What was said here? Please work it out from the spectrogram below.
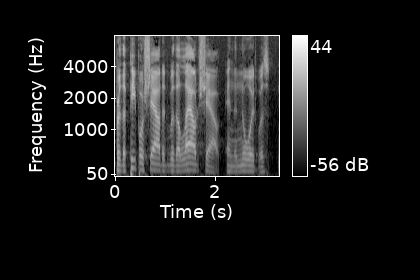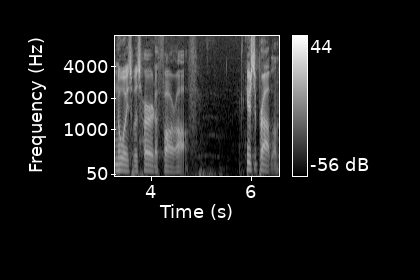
For the people shouted with a loud shout, and the noise was, heard afar off. Here's the problem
